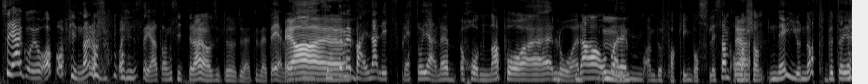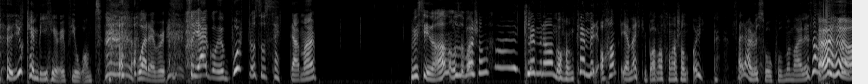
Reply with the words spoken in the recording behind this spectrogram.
Så jeg går jo opp og finner han, og så bare ser jeg at han sitter der. Han sitter, du vet, du vet evig. Ja, ja. Sitter med beina litt spredt og gjerne hånda på uh, låra og bare mm, I'm the fucking boss, liksom. Og bare sånn Nei, you're not, but uh, you can be here if you want. Whatever. Så jeg går jo bort, og så setter jeg meg ved siden av han, og så bare sånn hei, klemmer han, og han klemmer. Og han, jeg merker på han at han er sånn Oi, serr, er du så cool med meg, liksom? Ja,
